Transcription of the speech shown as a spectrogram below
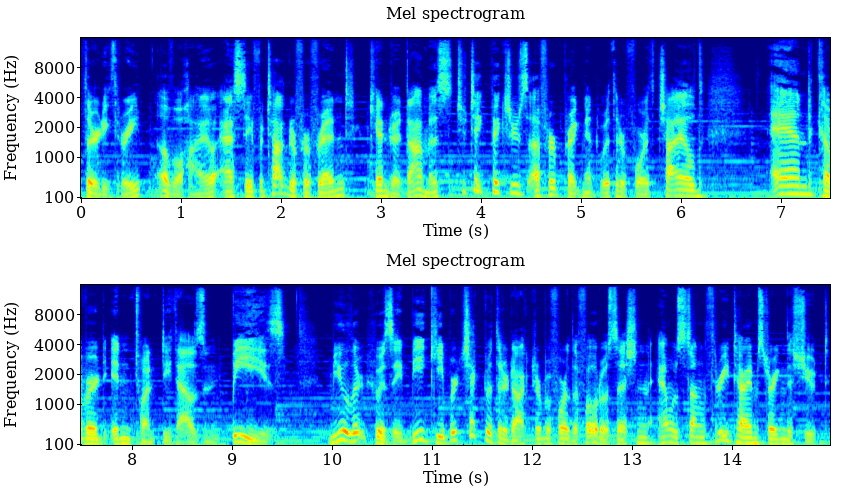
33, of Ohio, asked a photographer friend, Kendra Damas, to take pictures of her pregnant with her fourth child and covered in 20,000 bees. Mueller, who is a beekeeper, checked with her doctor before the photo session and was stung three times during the shoot.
